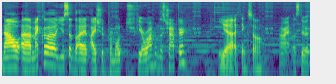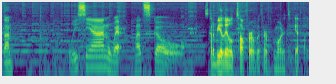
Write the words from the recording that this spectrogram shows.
Now, uh, Mekkah, you said that I, I should promote Fiora in this chapter. Yeah, I think so. Alright, let's do it then. Elysian Whip. Let's go. It's gonna be a little tougher with her promoted to get like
